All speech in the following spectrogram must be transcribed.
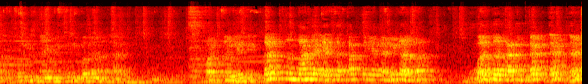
आता कोणीच नाही मी कोणी बघणार झालं. पटकन घेते. कटकन तांब्या घेतला. टपकन एका लिटरचा वरत टाकून गट गट गट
